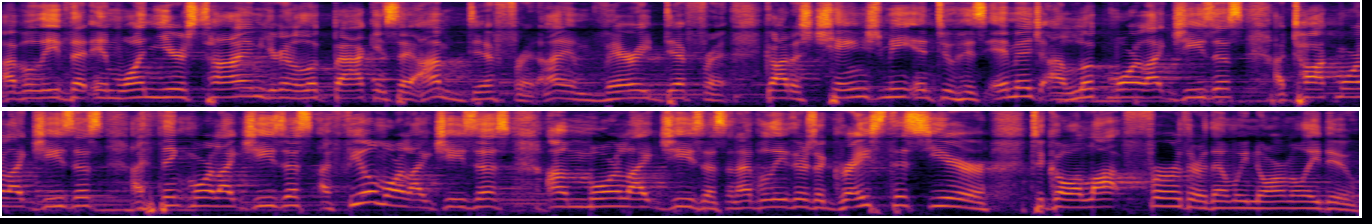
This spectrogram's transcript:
I believe that in one year's time, you're going to look back and say, I'm different. I am very different. God has changed me into His image. I look more like Jesus. I talk more like Jesus. I think more like Jesus. I feel more like Jesus. I'm more like Jesus. And I believe there's a grace this year to go a lot further than we normally do.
